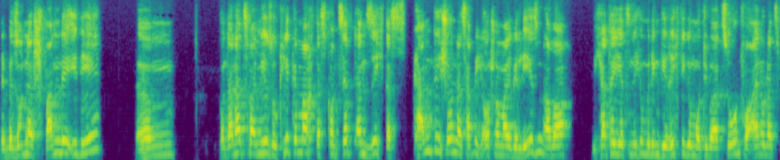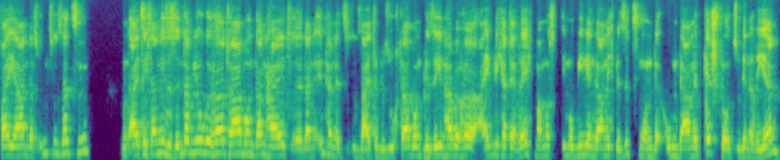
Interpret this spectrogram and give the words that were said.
eine besonders spannende Idee. Mhm. Ähm, und dann hat es bei mir so Klick gemacht, das Konzept an sich, das kannte ich schon, das habe ich auch schon mal gelesen, aber ich hatte jetzt nicht unbedingt die richtige Motivation, vor ein oder zwei Jahren das umzusetzen. Und als ich dann dieses Interview gehört habe und dann halt äh, deine Internetseite besucht habe und mhm. gesehen habe, hör, eigentlich hat er recht, man muss Immobilien gar nicht besitzen, und, um damit Cashflow zu generieren.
